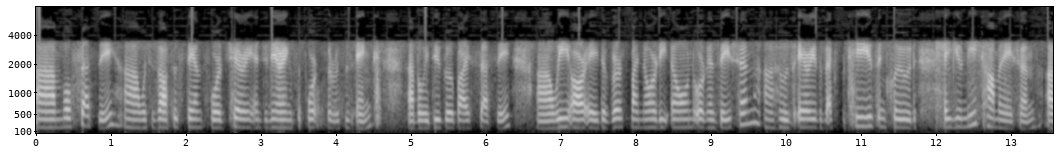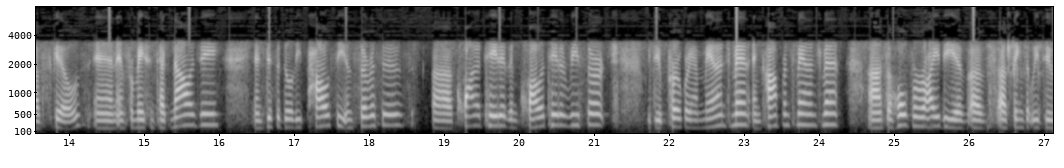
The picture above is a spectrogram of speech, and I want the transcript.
Um, well, CESSI, uh, which is also stands for Cherry Engineering Support Services Inc., uh, but we do go by CESSI. Uh, we are a diverse minority-owned organization uh, whose areas of expertise include a unique combination of skills in information technology, and disability policy and services, uh, quantitative and qualitative research. We do program management and conference management. Uh, it's a whole variety of, of, of things that we do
